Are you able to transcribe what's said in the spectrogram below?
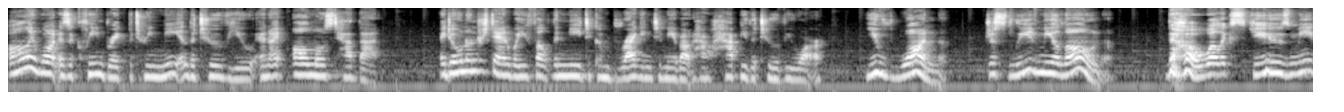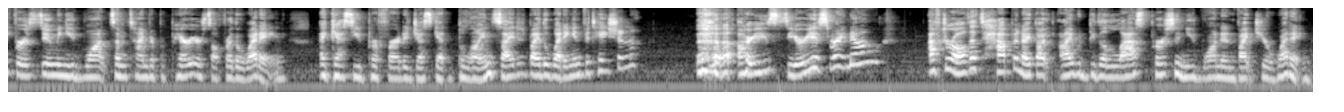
all I want is a clean break between me and the two of you, and I almost had that. I don't understand why you felt the need to come bragging to me about how happy the two of you are. You've won. Just leave me alone. Oh, well, excuse me for assuming you'd want some time to prepare yourself for the wedding. I guess you'd prefer to just get blindsided by the wedding invitation? are you serious right now? After all that's happened, I thought I would be the last person you'd want to invite to your wedding.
